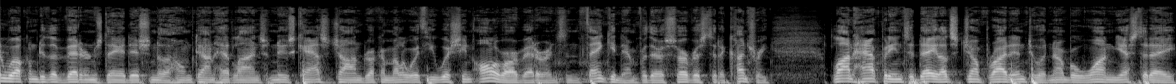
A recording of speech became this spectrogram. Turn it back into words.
and welcome to the Veterans Day edition of the Hometown Headlines newscast. John Druckenmiller with you, wishing all of our veterans and thanking them for their service to the country. A lot happening today. Let's jump right into it. Number one, yesterday,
